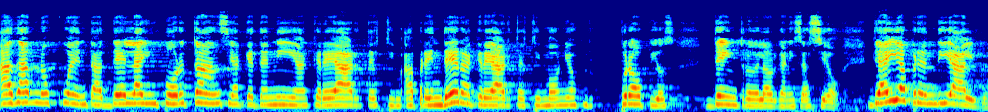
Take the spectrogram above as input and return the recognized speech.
a darnos cuenta de la importancia que tenía crear, aprender a crear testimonios propios dentro de la organización. De ahí aprendí algo.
